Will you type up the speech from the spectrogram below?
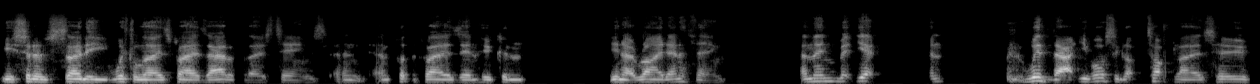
you sort of slowly whittle those players out of those teams and and put the players in who can, you know, ride anything, and then but yet, with that you've also got top players who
